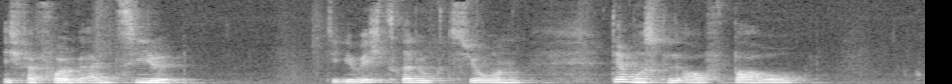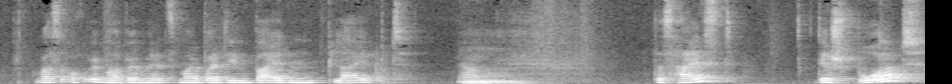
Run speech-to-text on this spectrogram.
ich verfolge ein Ziel die Gewichtsreduktion, der Muskelaufbau, was auch immer, wenn man jetzt mal bei den beiden bleibt. Ja. Mhm. Das heißt, der Sport,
